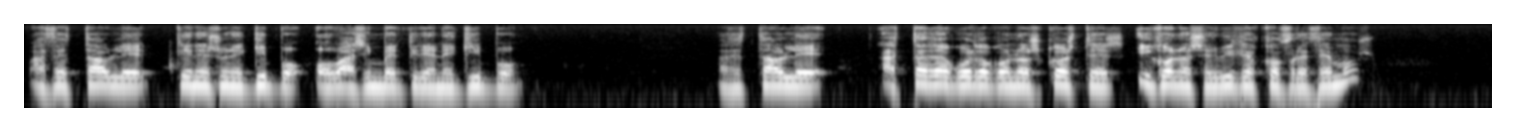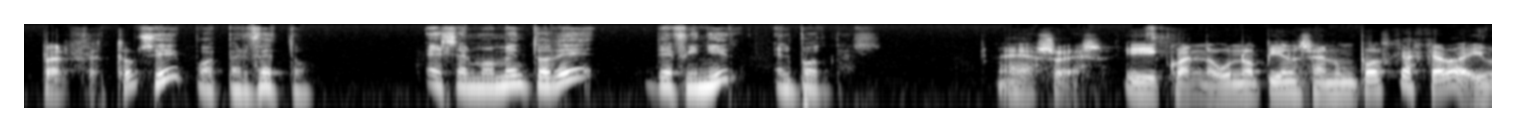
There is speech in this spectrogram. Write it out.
aceptable? ¿Tienes un equipo o vas a invertir en equipo aceptable? ¿Estás de acuerdo con los costes y con los servicios que ofrecemos? Perfecto. Sí, pues perfecto. Es el momento de definir el podcast. Eso es. Y cuando uno piensa en un podcast, claro, hay,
